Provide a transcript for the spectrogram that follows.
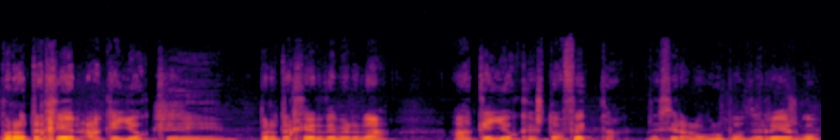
proteger a aquellos que proteger de verdad a aquellos que esto afecta, es decir, a los grupos de riesgo,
